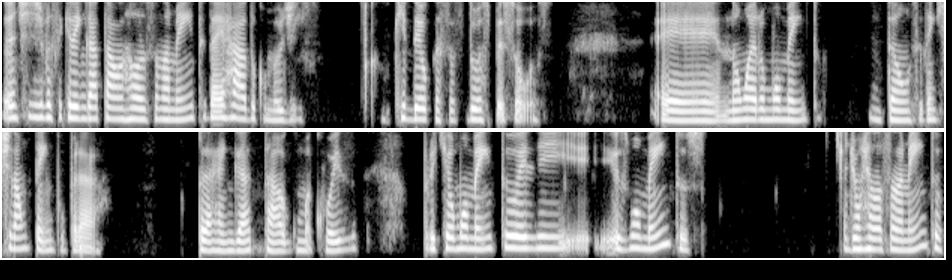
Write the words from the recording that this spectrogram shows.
Antes de você querer engatar um relacionamento e dar errado, como eu disse. O que deu com essas duas pessoas? É, não era o momento. Então você tem que tirar um tempo para para engatar alguma coisa, porque o momento ele os momentos de um relacionamento,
